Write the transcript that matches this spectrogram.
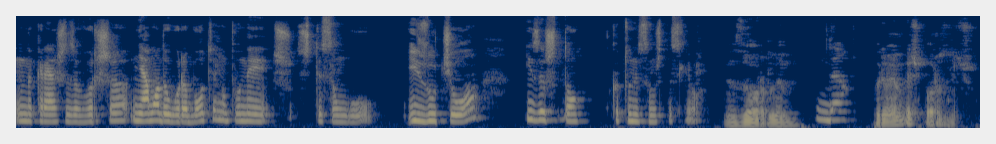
накрая ще завърша. Няма да го работя, но поне ще съм го изучила. И защо, като не съм щастлива? Зорлен. Да. При мен беше по-различно.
